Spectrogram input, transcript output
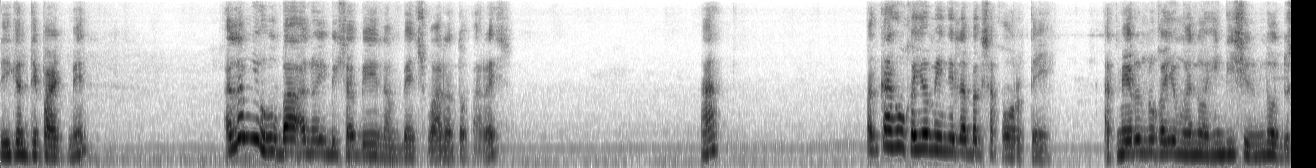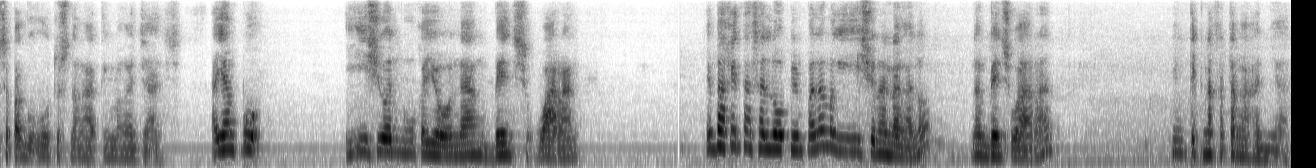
Legal department? Alam niyo ho ba ano ibig sabihin ng bench warrant of arrest? Ha? Pagka ho kayo may nilabag sa korte at meron ho kayong ano, hindi sinunod sa pag-uutos ng ating mga judge, ayan po, i-issuean mo kayo ng bench warrant. Eh bakit nasa law firm pala mag-i-issue na ng ano? Ng bench warrant? Yung tik na katangahan yan.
